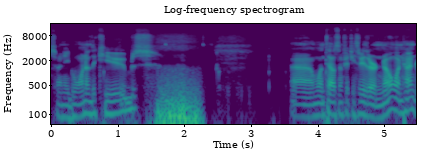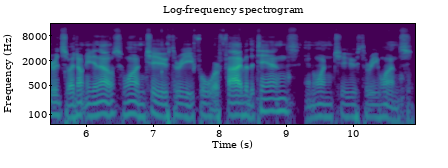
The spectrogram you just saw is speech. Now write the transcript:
So I need one of the cubes. Uh, 1053, there are no 100s, so I don't need any of those. 1, 2, 3, 4, 5 of the 10s, and 1, 2, 3 ones.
